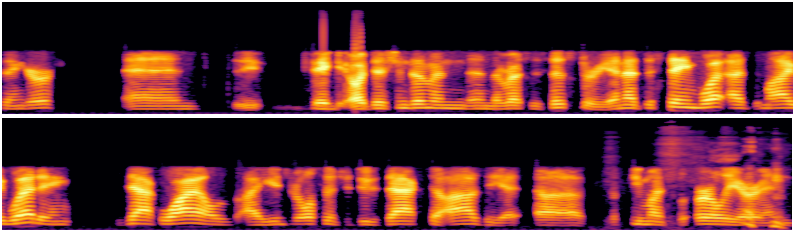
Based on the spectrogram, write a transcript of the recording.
singer, and they auditioned him, and, and the rest is history. And at the same we- at my wedding. Zakk Wylde, I also introduced Zakk to Ozzy uh, a few months earlier, and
